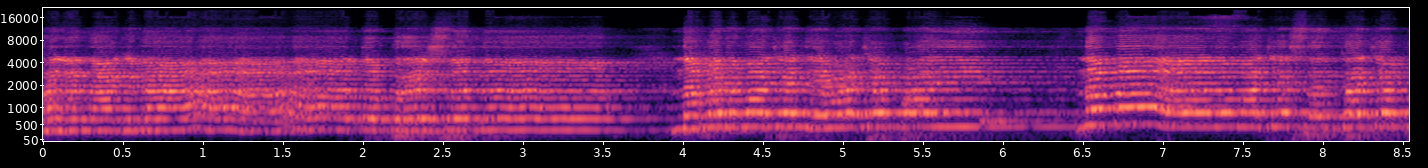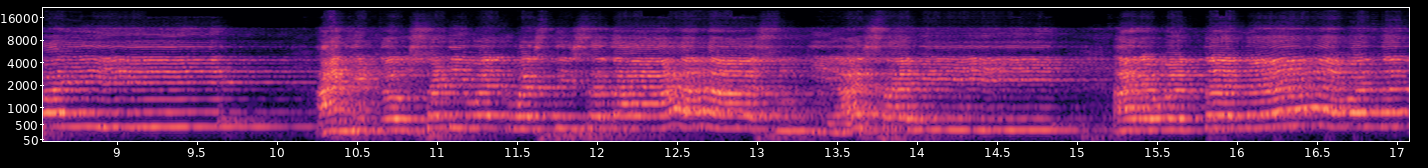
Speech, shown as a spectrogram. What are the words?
तुम्हाला नागनाथ प्रसन्न. नमन माझ्या देवाच्या पायी नमन माझ्या संताच्या पायी. आणि कौसडी वस्ती सदा सुखी असावी. अरे वंदन वंदन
